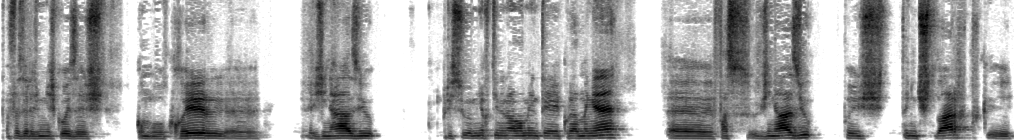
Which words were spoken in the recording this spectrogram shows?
para fazer as minhas coisas como correr, uh, ginásio. Por isso a minha rotina normalmente é acordar de manhã, uh, faço ginásio, depois tenho de estudar porque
